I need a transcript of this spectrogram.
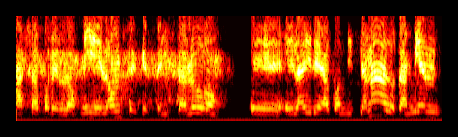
allá por el 2011 que se instaló eh, el aire acondicionado, también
